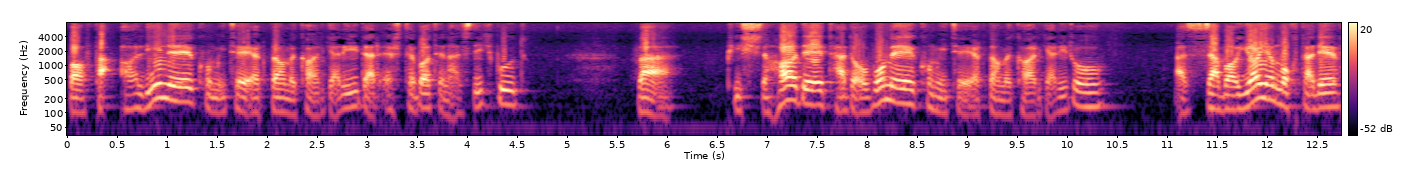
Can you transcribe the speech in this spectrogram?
با فعالین کمیته اقدام کارگری در ارتباط نزدیک بود و پیشنهاد تداوم کمیته اقدام کارگری رو از زبایای مختلف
